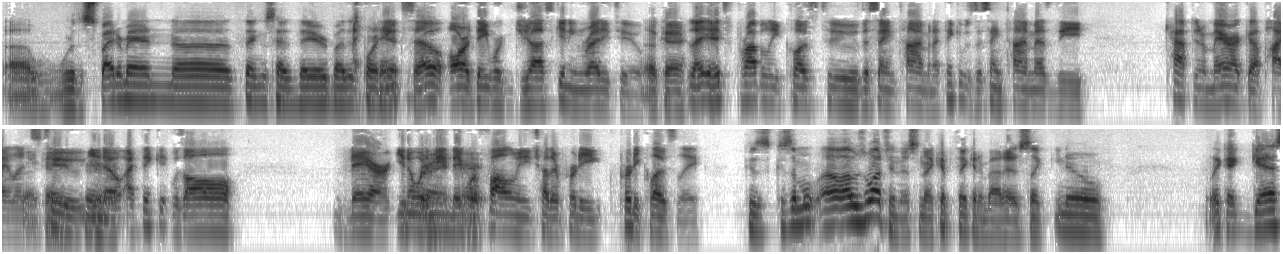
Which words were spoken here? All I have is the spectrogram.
uh, were the Spider-Man uh, things had they aired by this I point I think yet? so, or they were just getting ready to. Okay. It's probably close to the same time, and I think it was the same time as the Captain America pilots Okay, too. You know, I think it was all there. You know what I mean? They were following each other pretty pretty closely. Because cause I'm I was watching this and I kept thinking about it. It's like you know, like I guess,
